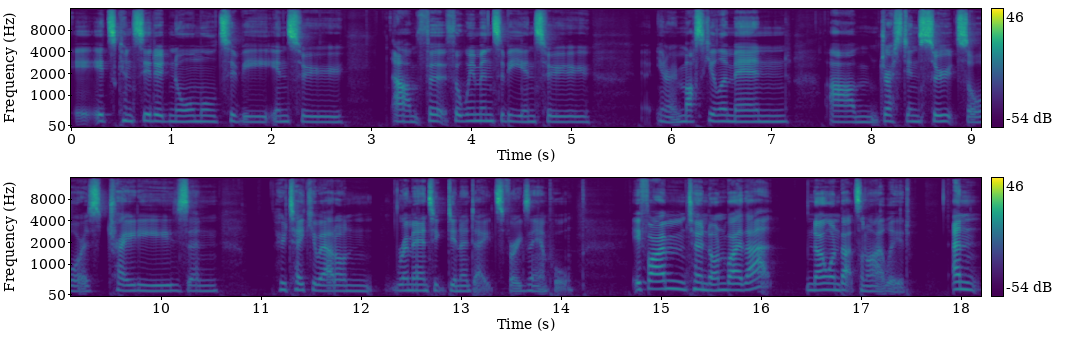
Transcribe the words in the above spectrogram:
it's considered normal to be into, um, for, for women to be into, you know, muscular men um, dressed in suits or as tradies and who take you out on romantic dinner dates, for example. If I'm turned on by that, no one bats an eyelid. And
